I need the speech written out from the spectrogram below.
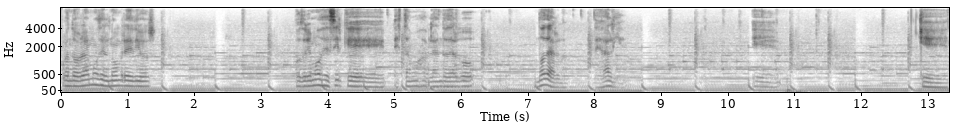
Cuando hablamos del nombre de Dios, podremos decir que estamos hablando de algo, no de algo, de alguien. Eh, que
